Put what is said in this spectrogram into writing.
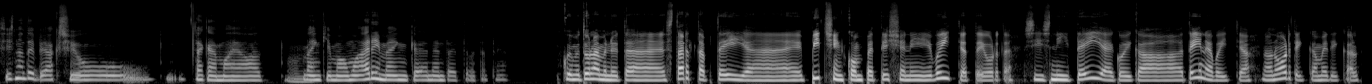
siis nad ei peaks ju tegema ja mm. mängima oma ärimänge nende ettevõtetega kui me tuleme nüüd äh, Startup Day äh, pitching competition'i võitjate juurde, siis nii teie kui ka teine võitja, no Nordica Medical,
